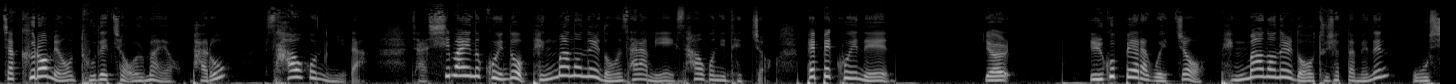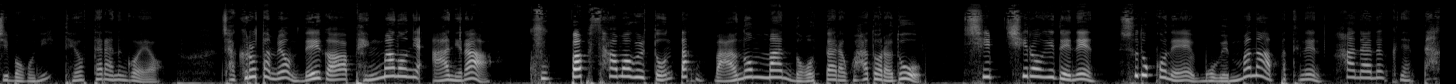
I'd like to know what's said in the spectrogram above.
자, 그러면 도대체 얼마예요? 바로 4억 원입니다. 자, 시바이누 코인도 100만 원을 넣은 사람이 4억 원이 됐죠. 페페 코인은 17배라고 했죠. 100만 원을 넣어 두셨다면은 50억 원이 되었다라는 거예요. 자, 그렇다면 내가 100만 원이 아니라 국밥 사 먹을 돈 딱 만 원만 넣었다라고 하더라도 17억이 되는 수도권에 뭐 웬만한 아파트는 하나는 그냥 딱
